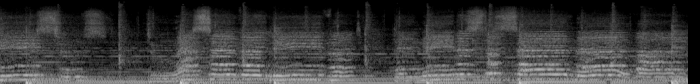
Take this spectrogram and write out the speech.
Jesus, du er selve livet, den eneste sande vej.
